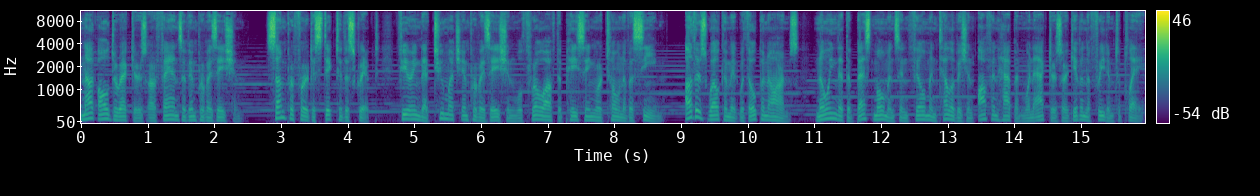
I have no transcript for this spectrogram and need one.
not all directors are fans of improvisation. Some prefer to stick to the script, fearing that too much improvisation will throw off the pacing or tone of a scene. Others welcome it with open arms, knowing that the best moments in film and television often happen when actors are given the freedom to play.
